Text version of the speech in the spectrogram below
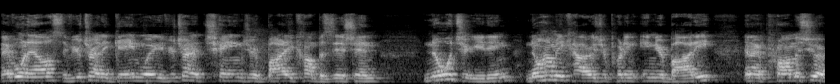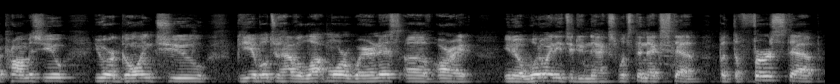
everyone else, if you're trying to gain weight, if you're trying to change your body composition, know what you're eating, know how many calories you're putting in your body, and I promise you, I promise you, you are going to be able to have a lot more awareness of, all right, you know, what do I need to do next? What's the next step? But the first step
